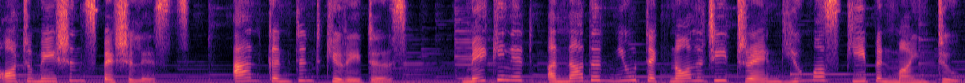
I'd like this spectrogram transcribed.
automation specialists, and content curators, making it another new technology trend you must keep in mind too.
